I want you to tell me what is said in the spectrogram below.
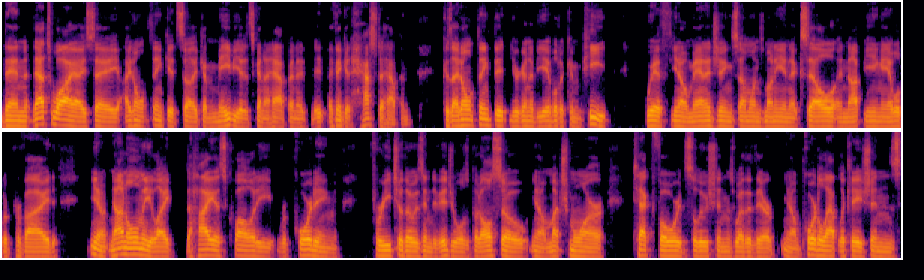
then that's why I say I don't think it's like a maybe it's going to happen. It, it, I think it has to happen because I don't think that you're going to be able to compete with you know managing someone's money in Excel and not being able to provide you know not only like the highest quality reporting for each of those individuals, but also, you know, much more tech forward solutions, whether they're, you know, portal applications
